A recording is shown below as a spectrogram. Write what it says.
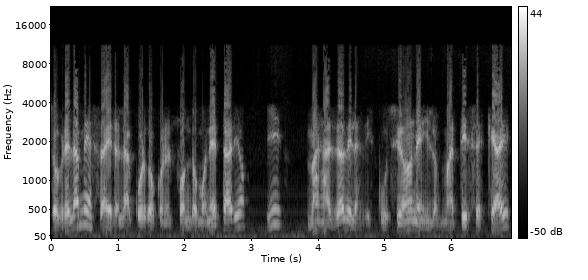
sobre la mesa, era el acuerdo con el Fondo Monetario y, más allá de las discusiones y los matices que hay,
